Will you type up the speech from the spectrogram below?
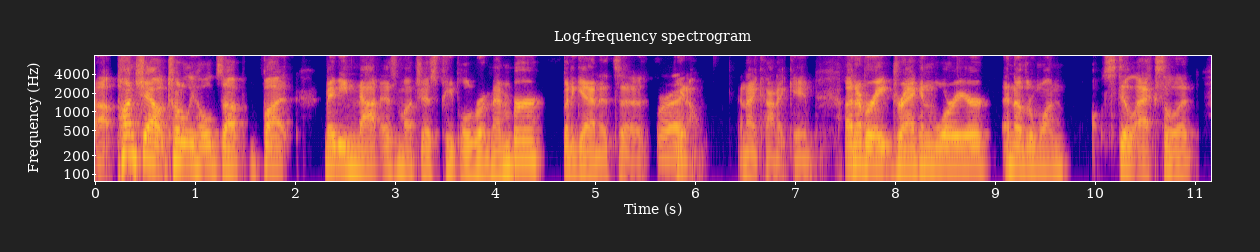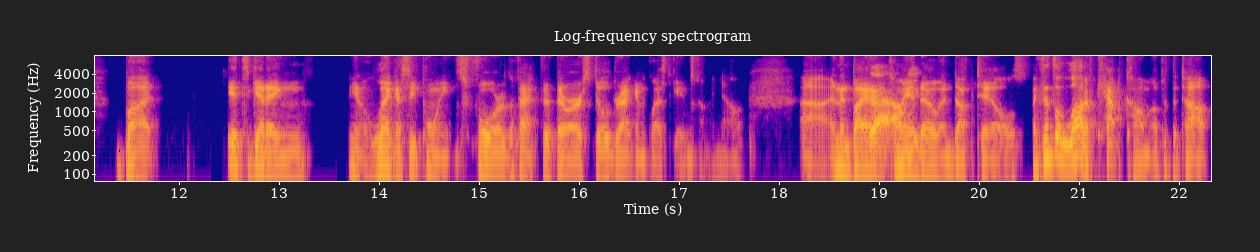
Uh, Punch Out totally holds up, but maybe not as much as people remember. But again, it's a right. you know an iconic game. Uh, number eight, Dragon Warrior, another one, still excellent, but it's getting you know legacy points for the fact that there are still Dragon Quest games coming out. Uh, and then Bionic yeah, Commando I mean, and DuckTales. Like that's a lot of Capcom up at the top.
